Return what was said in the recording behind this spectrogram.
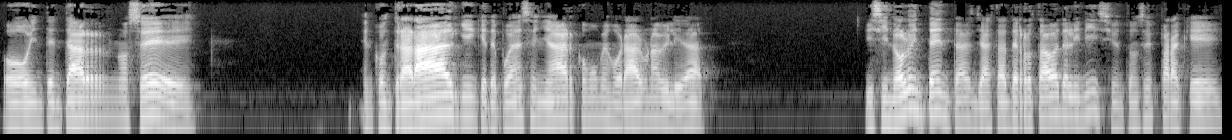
o intentar, no sé, encontrar a alguien que te pueda enseñar cómo mejorar una habilidad. Y si no lo intentas, ya estás derrotado desde el inicio, entonces ¿para qué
